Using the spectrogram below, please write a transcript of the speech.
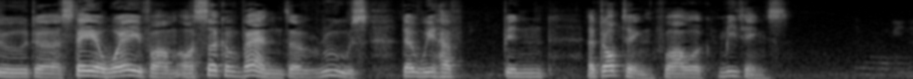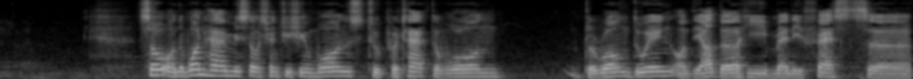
to uh, stay away from or circumvent the rules that we have been adopting for our meetings. So on the one hand, Mr. Chan Chi-chuen wants to protect the wrong, the wrongdoing. On the other, he manifests uh,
